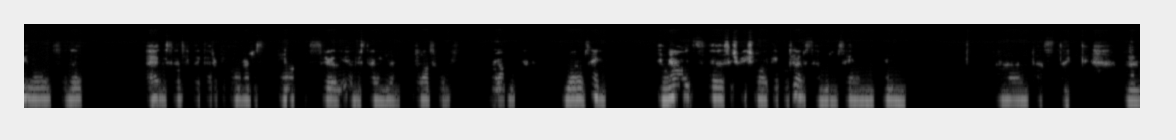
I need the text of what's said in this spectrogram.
you know, so that I had the sense of like other people are just not necessarily understanding the, the ones who are around me, what I'm saying. And now it's a situation where people do understand what I'm saying, and, and that's like, uh,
